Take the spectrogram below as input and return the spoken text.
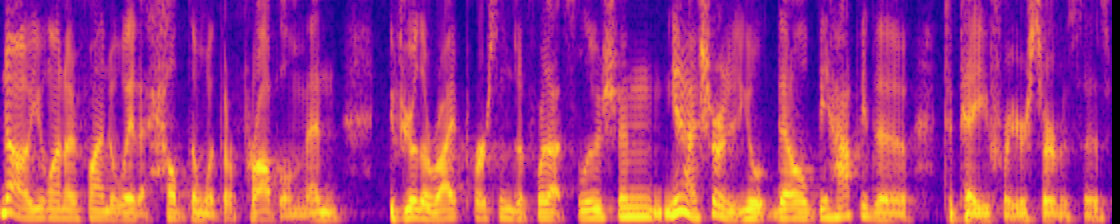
No, you want to find a way to help them with their problem. And if you're the right person to, for that solution, yeah, sure, you'll they'll be happy to to pay you for your services.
